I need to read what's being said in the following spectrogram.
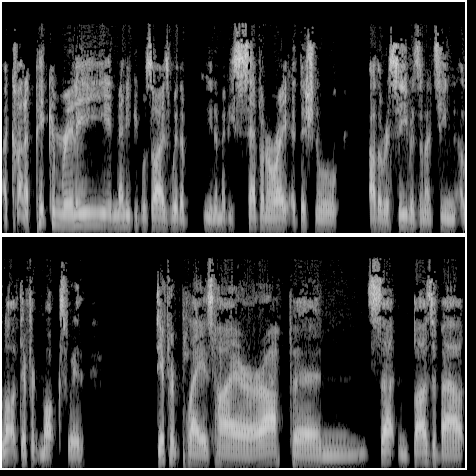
a kind of pick and really in many people's eyes with a, you know, maybe seven or eight additional other receivers. And I'd seen a lot of different mocks with different players higher up and certain buzz about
